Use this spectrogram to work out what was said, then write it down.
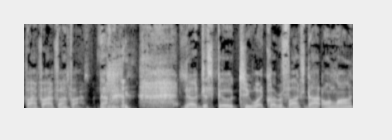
5555. No, just go to what? Cleverfox.online.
